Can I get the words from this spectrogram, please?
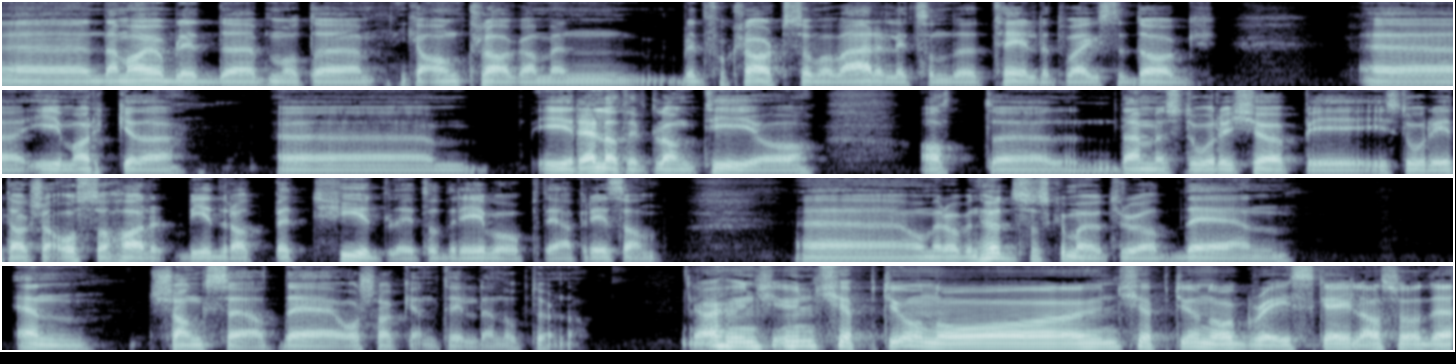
uh, de har jo blitt uh, på en måte ikke anklaga, men blitt forklart som å være litt sånn the tail that wags the dog i markedet i relativt lang tid, og at uh, med store kjøp i, i store IT-aksjer også har bidratt betydelig til å drive opp de her prisene. Eh, og med Robin Hood så skulle man jo tro at det er en, en sjanse at det er årsaken til den oppturen. da. Ja, hun, hun, kjøpte jo nå, hun kjøpte jo nå Grayscale, altså det,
